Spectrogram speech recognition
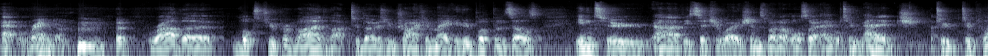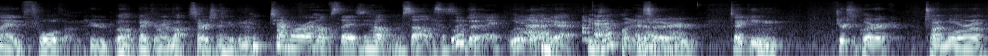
at random, but rather looks to provide luck to those who try to make it, who put themselves into uh, these situations, but are also able to manage to, to plan for them, who well make their own luck. Sorry, Sam, you're going to Tymora helps those who help themselves, a little bit, a little bit, yeah. Exactly. And yeah, so, yeah. taking Trickster Cleric, Tymora,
